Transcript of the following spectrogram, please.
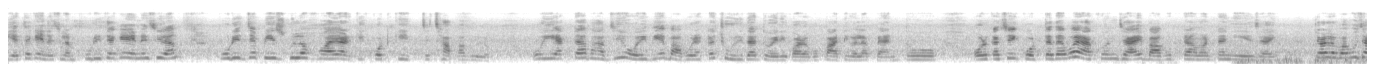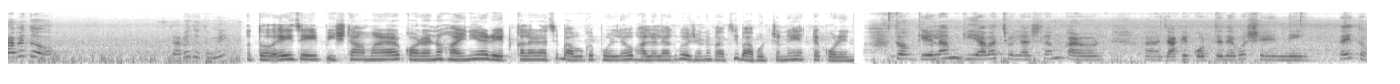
ইয়ে থেকে এনেছিলাম, পুরী থেকে এনেছিলাম। পুরীর যে পিসগুলো হয় আর কি, কটকি যে ছাপাগুলো ওই একটা ভাবছি ওই দিয়ে বাবুর একটা চুড়িদার তৈরি করাবো পার্টিওয়ালা প্যান্ট। তো ওর কাছেই করতে দেবো এখন যাই বাবুরটা আমারটা নিয়ে যাই। চলো বাবু যাবে তো? যাবে তো তুমি? তো এই যে এই পিসটা আমার আর করানো হয়নি আর রেড কালার আছে বাবুকে পরলেও ভালো লাগবে ওই জন্য ভাবছি বাবুর জন্যই একটা করে নিই। তো গেলাম গিয়ে আবার চলে আসলাম কারণ যাকে করতে দেব সে নেই তাই তো?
